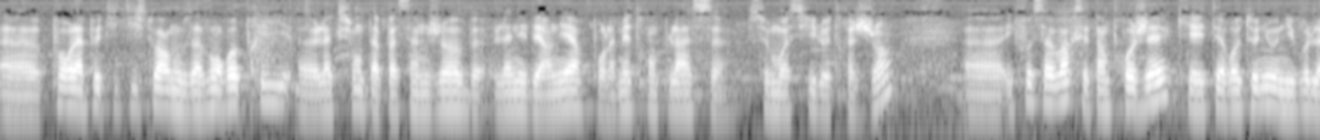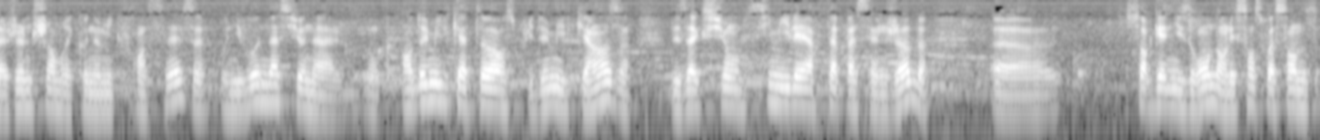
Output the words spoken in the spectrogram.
Euh, pour la petite histoire, nous avons repris euh, l'action Tapas and Job l'année dernière pour la mettre en place ce mois-ci, le 13 juin. Euh, il faut savoir que c'est un projet qui a été retenu au niveau de la jeune chambre économique française au niveau national. Donc en 2014 puis 2015, des actions similaires Tapas and Job s'organiseront dans les 160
